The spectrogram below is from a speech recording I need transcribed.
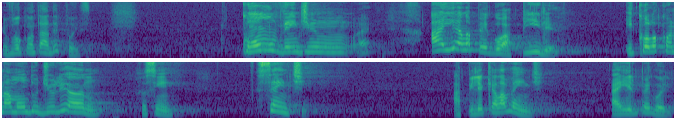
Eu vou contar depois. Como vende um. É? Aí ela pegou a pilha e colocou na mão do Juliano. Assim, sente. A pilha que ela vende. Aí ele pegou ele.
